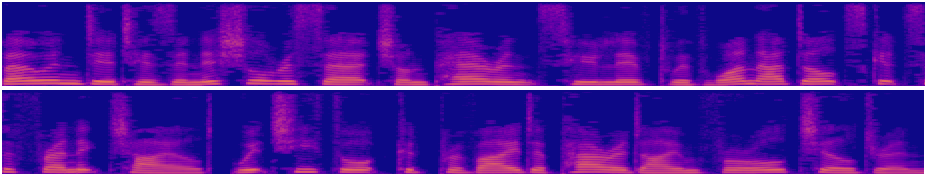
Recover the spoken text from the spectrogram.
Bowen did his initial research on parents who lived with one adult schizophrenic child, which he thought could provide a paradigm for all children.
